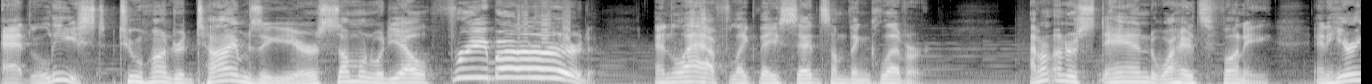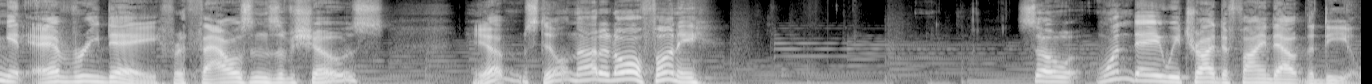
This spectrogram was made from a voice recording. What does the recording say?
At least 200 times a year, someone would yell, Freebird! and laugh like they said something clever. I don't understand why it's funny, and hearing it every day for thousands of shows? Yep, still not at all funny. So, one day we tried to find out the deal.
